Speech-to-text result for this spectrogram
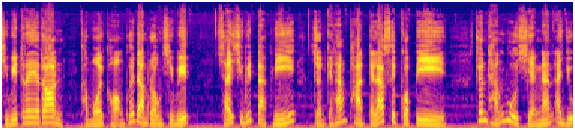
ชีวิตเร่ร่อน ขโมยของเพื่อดำรงชีวิต ใช้ชีวิตแบบนี้จนกระทั่งผ่านไปแล้ว 10 กว่าปี จนถังวูเฉียงนั้นอายุ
